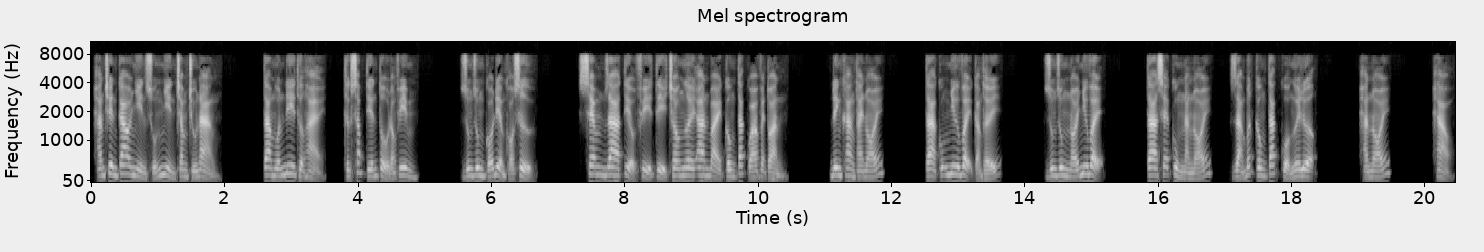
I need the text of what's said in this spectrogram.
Hắn trên cao nhìn xuống nhìn chăm chú nàng. Ta muốn đi Thượng Hải, thực sắp tiến tổ đóng phim. Dung Dung có điểm khó xử. Xem ra tiểu phỉ tỷ cho ngươi an bài công tác quá vẹn toàn. Đinh Khang Thái nói. Ta cũng như vậy cảm thấy. Dung Dung nói như vậy. Ta sẽ cùng nàng nói, giảm bớt công tác của ngươi lượng. Hắn nói. Hảo.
